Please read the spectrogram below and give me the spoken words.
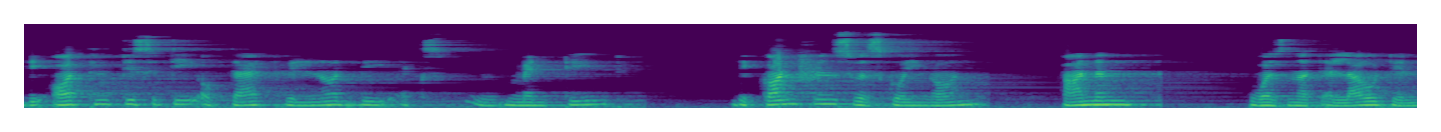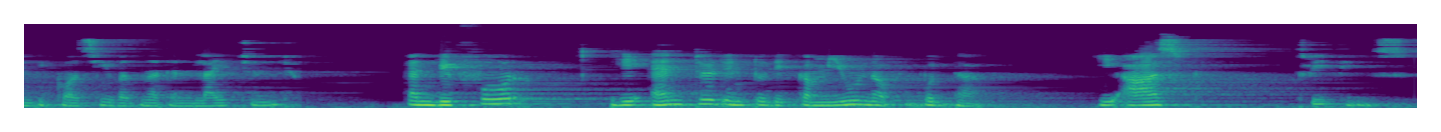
the authenticity of that will not be maintained. The conference was going on. Anand was not allowed in because he was not enlightened. And before he entered into the commune of Buddha, he asked three things.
